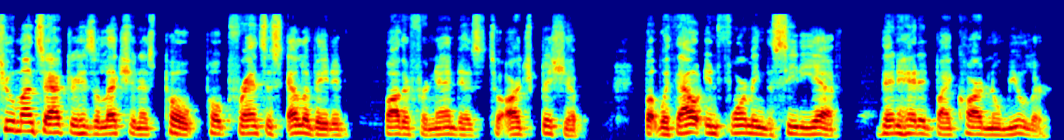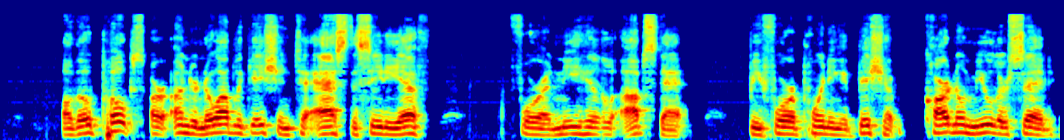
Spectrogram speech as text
two months after his election as Pope, Pope Francis elevated Father Fernandez to Archbishop but without informing the CDF, then headed by Cardinal Mueller. Although popes are under no obligation to ask the CDF for a nihil obstat before appointing a bishop, Cardinal Mueller said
